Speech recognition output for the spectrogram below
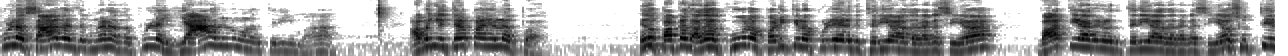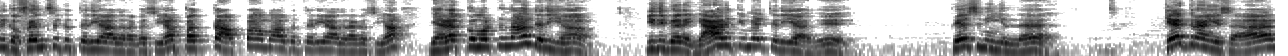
புள்ள சாகிறதுக்கு முன்னாடி அந்த புள்ள யாருன்னு உனக்கு தெரியுமா? அவங்க கேட்பாங்கல்ல இப்போ. ஏதோ பக்கத்து அதான் கூட படிக்கிற பிள்ளைகளுக்கு தெரியாத ரகசியம். வாத்தியார்களுக்கு தெரியாத ரகசியம் சுற்றி இருக்க ஃப்ரெண்ட்ஸுக்கு தெரியாத ரகசியம் பத்த அப்பா அம்மாவுக்கு தெரியாத ரகசியம் எனக்கு மட்டும்தான் தெரியும். இது வேற யாருக்குமே தெரியாது. பேசுனீங்கல்ல? கேட்குறாங்க சார்.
